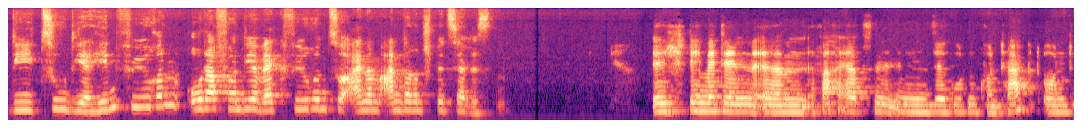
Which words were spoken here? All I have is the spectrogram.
die zu dir hinführen oder von dir wegführen zu einem anderen Spezialisten? Ich stehe mit den ähm, Fachärzten in sehr guten Kontakt und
